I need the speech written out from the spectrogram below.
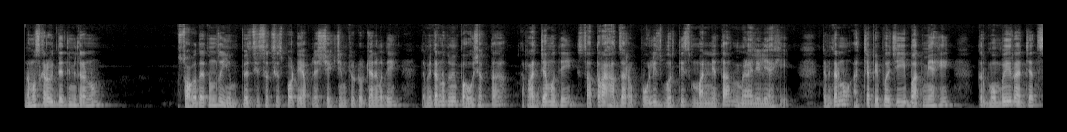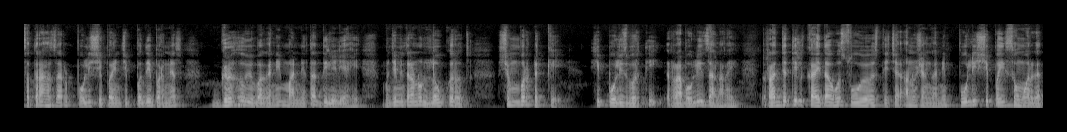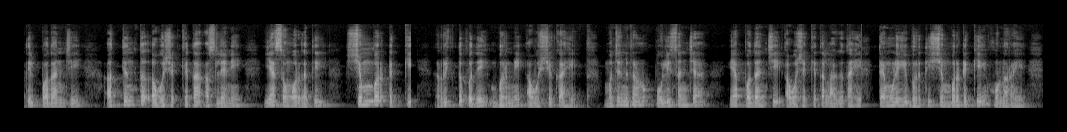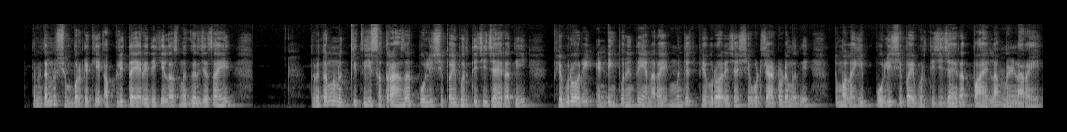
नमस्कार विद्यार्थी मित्रांनो. स्वागत आहे तुमचं M P S C success spot या आपल्या शैक्षणिक यूट्यूब चॅनलमध्ये तर मित्रांनो तुम्ही पाहू शकता राज्यामध्ये सतरा हजार पोलीस भरतीस मान्यता मिळालेली आहे. तर मित्रांनो आजच्या पेपरची ही बातमी आहे. तर मुंबई राज्यात सतरा हजार पोलीस शिपायांची पदे भरण्यास गृह विभागाने मान्यता दिलेली आहे. म्हणजे मित्रांनो लवकरच शंभर टक्के ही पोलीस भरती राबवली जाणार आहे. राज्यातील कायदा व सुव्यवस्थेच्या अनुषंगाने पोलीस शिपाई संवर्गातील पदांची अत्यंत आवश्यकता असल्याने या संवर्गातील शंभर टक्के रिक्त पदे भरणे आवश्यक आहे. म्हणजे मित्रांनो पोलिसांच्या या पदांची आवश्यकता लागत आहे. त्यामुळे ही भरती शंभर टक्के होणार आहे. तर मित्रांनो शंभर टक्के आपली तयारी देखील असणं गरजेचं आहे. तर मित्रांनो नक्कीच ही सतरा हजार पोलीस शिपाई भरतीची जाहिरात ही फेब्रुवारी एंडिंगपर्यंत येणार आहे. म्हणजेच फेब्रुवारीच्या शेवटच्या आठवड्यामध्ये तुम्हाला ही पोलीस शिपाई भरतीची जाहिरात पाहायला मिळणार आहे.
